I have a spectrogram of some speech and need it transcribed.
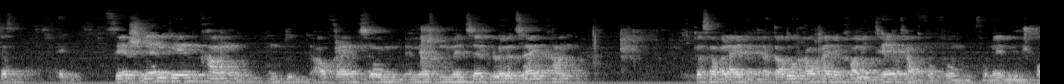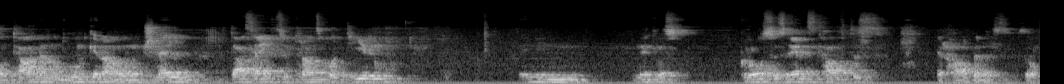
das sehr schnell gehen kann und auch so im ersten Moment sehr blöd sein kann, das aber ein, dadurch auch eine Qualität hat von, von, von eben spontanen und ungenauen und schnellen. Das eigentlich zu transportieren in, in etwas Großes, Ernsthaftes, Erhabenes. So.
